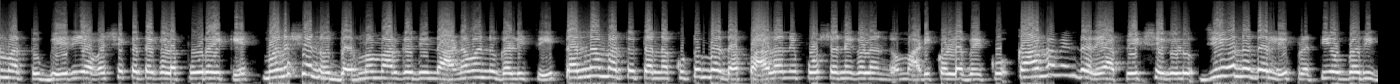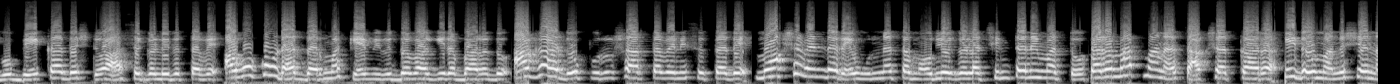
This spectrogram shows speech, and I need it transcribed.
ಮತ್ತು ಬೇರೆ ಅವಶ್ಯಕತೆಗಳ ಪೂರೈಕೆ. ಮನುಷ್ಯನು ಧರ್ಮ ಮಾರ್ಗದಿಂದ ಹಣವನ್ನು ಗಳಿಸಿ ತನ್ನ ಮತ್ತು ತನ್ನ ಕುಟುಂಬದ ಪಾಲನೆ ಪೋಷಣೆಗಳನ್ನು ಮಾಡಿಕೊಳ್ಳಬೇಕು. ಕಾಮವೆಂದರೆ ಅಪೇಕ್ಷೆಗಳು. ಜೀವನದಲ್ಲಿ ಪ್ರತಿಯೊಬ್ಬರಿಗೂ ಬೇಕಾದಷ್ಟು ಆಸೆಗಳಿರುತ್ತವೆ. ಅವು ಕೂಡ ಧರ್ಮಕ್ಕೆ ವಿರುದ್ಧವಾಗಿರಬಾರದು. ಆಗ ಅದು ಪುರುಷಾರ್ಥವೆನಿಸುತ್ತದೆ. ಮೋಕ್ಷವೆಂದರೆ ಉನ್ನತ ಮೌಲ್ಯಗಳ ಚಿಂತನೆ ಮತ್ತು ಪರಮಾತ್ಮನ ಸಾಕ್ಷಾತ್ಕಾರ. ಇದು ಮನುಷ್ಯನ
